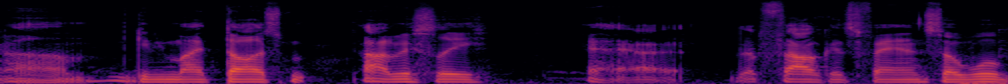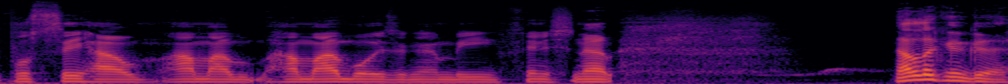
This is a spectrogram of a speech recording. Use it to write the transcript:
Um, give you my thoughts. Obviously, uh, the Falcons fan, so we'll we'll see how how my how my boys are gonna be finishing up. Not looking good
